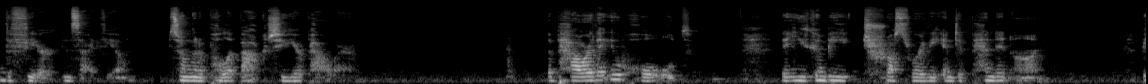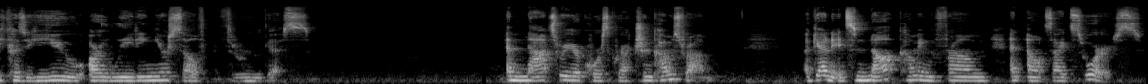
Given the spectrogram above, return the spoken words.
the fear inside of you. So I'm going to pull it back to your power. The power that you hold, that you can be trustworthy and dependent on because you are leading yourself through this. And that's where your course correction comes from. Again, it's not coming from an outside source.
